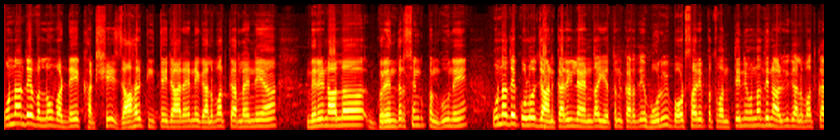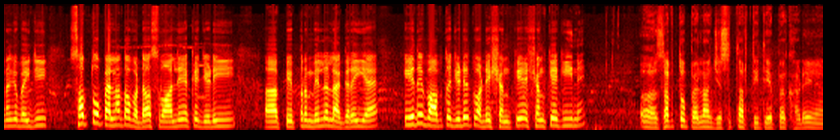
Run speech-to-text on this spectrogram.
ਉਹਨਾਂ ਦੇ ਵੱਲੋਂ ਵੱਡੇ ਖਦਸ਼ੇ ਜ਼ਾਹਰ ਕੀਤੇ ਜਾ ਰਹੇ ਨੇ। ਗੱਲਬਾਤ ਕਰ ਲੈਂਦੇ ਆ ਮੇਰੇ ਨਾਲ ਗੁਰਿੰਦਰ ਸਿੰਘ ਭੰਗੂ ਨੇ। ਉਹਨਾਂ ਦੇ ਕੋਲੋਂ ਜਾਣਕਾਰੀ ਲੈਣ ਦਾ ਯਤਨ ਕਰਦੇ ਹਾਂ। ਹੋਰ ਵੀ ਬਹੁਤ ਸਾਰੇ ਪਤਵੰਤੇ ਨੇ ਉਹਨਾਂ ਦੇ ਨਾਲ ਵੀ ਗੱਲਬਾਤ ਕਰਾਂਗੇ ਬਾਈ ਜੀ। ਸਭ ਤੋਂ ਪਹਿਲਾਂ ਤਾਂ ਵੱਡਾ ਸਵਾਲ ਇਹ ਹੈ ਕਿ ਜਿਹੜੀ ਪੇਪਰ ਮਿਲ ਲੱਗ ਰਹੀ ਹੈ ਇਹਦੇ ਬਾਬਤ ਜਿਹੜੇ ਤੁਹਾਡੇ ਸ਼ੰਕੇ ਸ਼ੰਕੇ ਕੀ ਨੇ? ਸਭ ਤੋਂ ਪਹਿਲਾਂ ਜਿਸ ਧਰਤੀ ਤੇ ਆਪਾਂ ਖੜੇ ਆ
